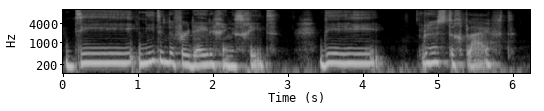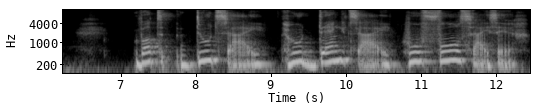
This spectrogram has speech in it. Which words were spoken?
die niet in de verdediging schiet, die rustig blijft. Wat doet zij? Hoe denkt zij? Hoe voelt zij zich?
